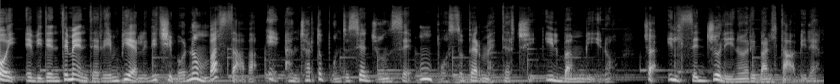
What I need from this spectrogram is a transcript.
Poi evidentemente riempirli di cibo non bastava e a un certo punto si aggiunse un posto per metterci il bambino, cioè il seggiolino ribaltabile.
